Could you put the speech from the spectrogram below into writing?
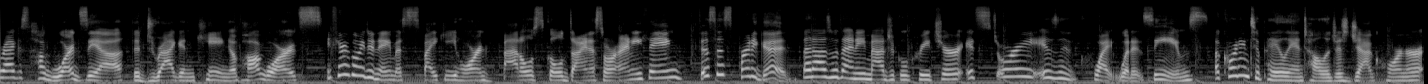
Dracorex hogwartsia, the dragon king of Hogwarts. If you're going to name a spiky horned battle skull dinosaur anything, this is pretty good. But as with any magical creature, its story isn't quite what it seems. According to paleontologist Jack Horner,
